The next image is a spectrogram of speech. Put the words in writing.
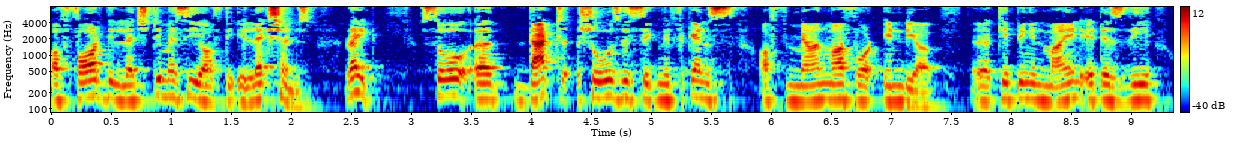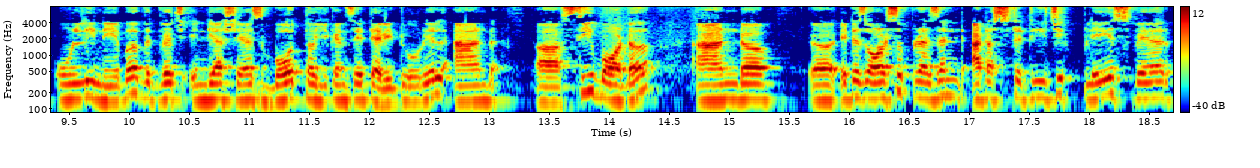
or for the legitimacy of the elections, right? So uh, that shows the significance of Myanmar for India. Uh, keeping in mind it is the only neighbor with which India shares both uh, you can say territorial and uh, sea border and uh, uh, it is also present at a strategic place where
